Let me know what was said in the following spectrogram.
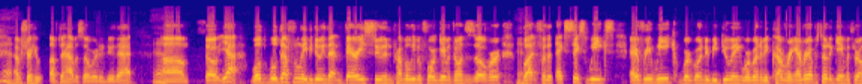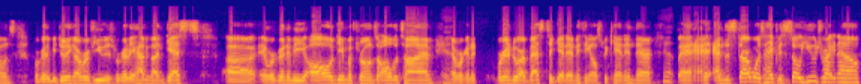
Yeah. I'm sure he would love to have us over to do that. Yeah. Um, so yeah, we'll we'll definitely be doing that very soon, probably before Game of Thrones is over. Yeah. But for the next six weeks, every week we're going to be doing we're going to be covering every episode of Game of Thrones. We're going to be doing our reviews. We're going to be having on guests, uh, and we're going to be all Game of Thrones all the time. Yeah. And we're gonna we're gonna do our best to get anything else we can in there. Yep. And, and the Star Wars hype is so huge right now.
